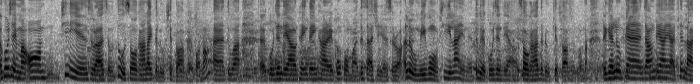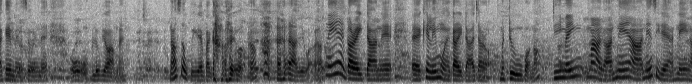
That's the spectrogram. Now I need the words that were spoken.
အခုချိန်မှာအော်ဖြစ်ရင်ဆိုတာဆိုသူ့ကိုစော်ကားလိုက်တယ်လို့ဖြစ်သွားမယ်ပေါ့နော်အဲ तू ကကိုချင်းတရားကိုထိမ့်သိမ်းထားတယ်ကိုပေါ်မှာသစ္စာရှိရဆိုတော့အဲ့လိုမိကုန်းကိုဖြေလိုက်ရင်လည်းသူ့ရဲ့ကိုချင်းတရားကိုစော်ကားတယ်လို့ဖြစ်သွားမယ်ပေါ့နော်တကယ်လို့ကံအကြောင်းတရားရဖြစ်လာခဲ့မယ်ဆိုရင်လည်းဟိုဘယ်လိုပြောရမလဲနောက်ဆုတ်ပေးတဲ့ဘက်ကပဲပေါ့နော်အဲ့ဒါမျိုးပါပဲနှင်းရဲ့ character နဲ့ အဲခင်လင်းမွန်ရဲ့ character ကကြတော့မတူဘူးပေါ့နော်ဒီ main မကနှင်းကနှင်းစီတဲ့ကနှင်းက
